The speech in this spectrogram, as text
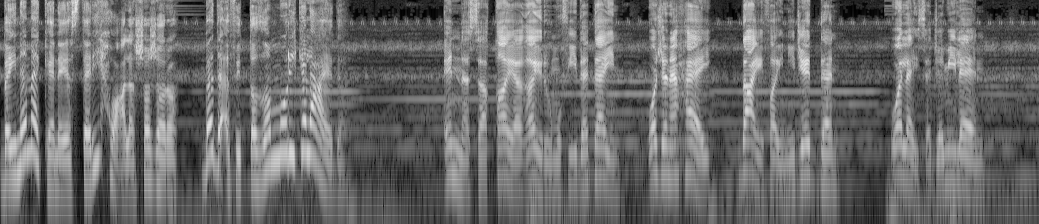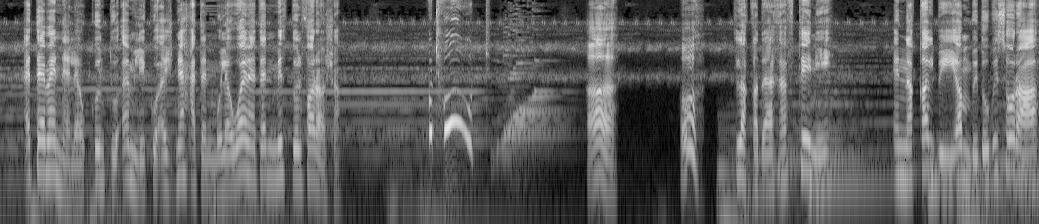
بينما كان يستريح على شجرة بدأ في التذمر كالعادة. إن ساقاي غير مفيدتين وجناحاي ضعيفين جدا وليس جميلان. أتمنى لو كنت أملك أجنحة ملونة مثل الفراشة. هوت هوت! آه. أوه لقد أخفتني. إن قلبي ينبض بسرعة.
